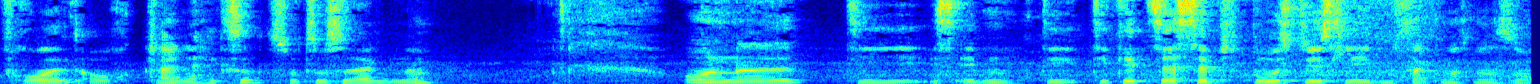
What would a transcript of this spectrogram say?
Freund auch kleine Hexe, sozusagen. Ne? Und äh, die ist eben, die, die geht sehr selbstbewusst durchs Leben, sagt man mal so.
